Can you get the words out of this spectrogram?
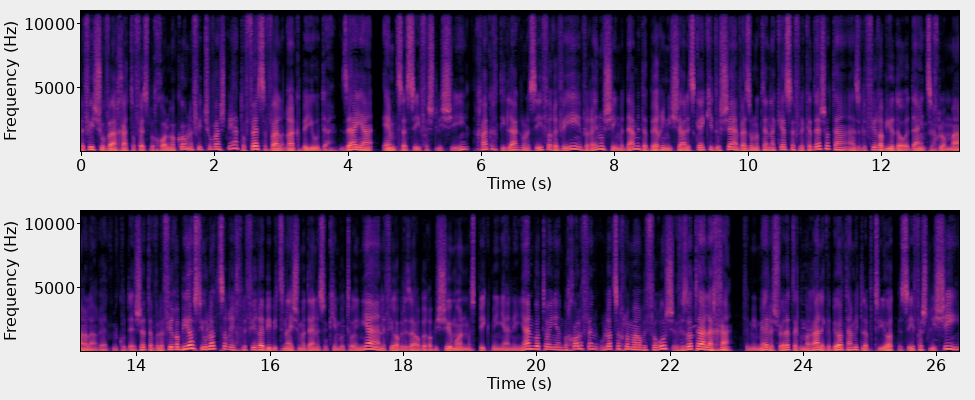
לפי תשובה אחת תופס בכל מקום, לפי תשובה שנייה תופס אבל רק ביהודה. זה היה אמצע הסעיף השלישי, אחר כך דילגנו לסעיף הרביעי, וראינו שאם אדם מדבר עם אישה על עסקי קידושיה, ואז הוא נותן לה כסף לקדש אותה, אז לפי רבי יהודה הוא עדיין צריך לומר לה, הרי את מקודשת, אבל לפי רבי יוסי הוא לא צריך, לפי רבי בתנאי שהם עדיין עסוקים באותו עניין, לפי רבי אלעזר ברבי שמעון מספיק מעניין לעניין באותו עניין, בכל אופן, הוא לא צריך לומר בפירוש, וזאת ההלכה. וממילא שואלת הגמרא לגבי אותן התלבטויות בסעיף השלישי,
